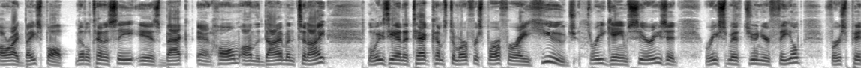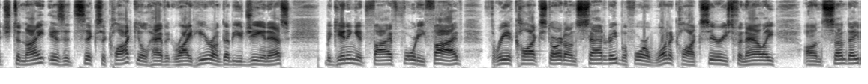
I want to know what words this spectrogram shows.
All right, baseball. Middle Tennessee is back at home on the diamond tonight. Louisiana Tech comes to Murfreesboro for a huge three game series at Reese Smith Jr. Field. First pitch tonight is at 6 o'clock. You'll have it right here on WGNS beginning at 545. 3 o'clock start on Saturday before a 1 o'clock series finale on Sunday.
